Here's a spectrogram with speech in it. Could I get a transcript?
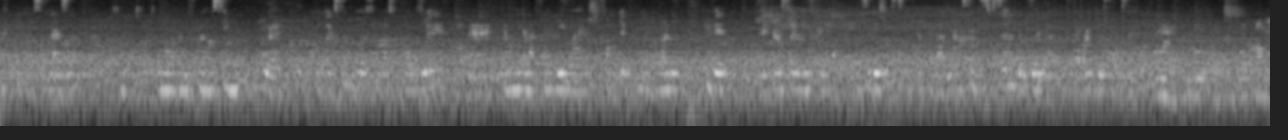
protoxyde d'azote, qui, vont influencer beaucoup. Euh, le protoxyde va, se- va se produire euh, quand on est à la fin des neiges, forte pluie, dans les cuvettes, euh, quand le sol est frais. Donc, c'est des choses qui sont très, très variables. C'est difficile de dire euh, un, trois, ça fait. Oui, on va prendre,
